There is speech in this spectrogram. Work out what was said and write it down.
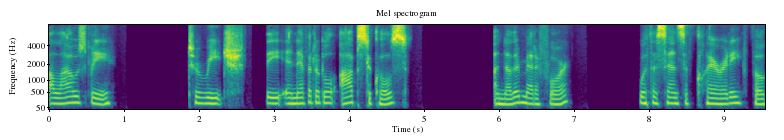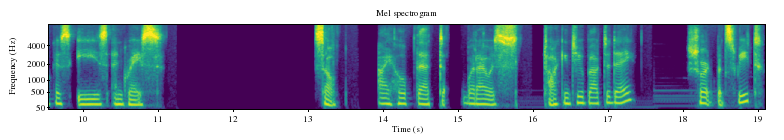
allows me to reach the inevitable obstacles, another metaphor, with a sense of clarity, focus, ease, and grace. So I hope that what I was talking to you about today short but sweet,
